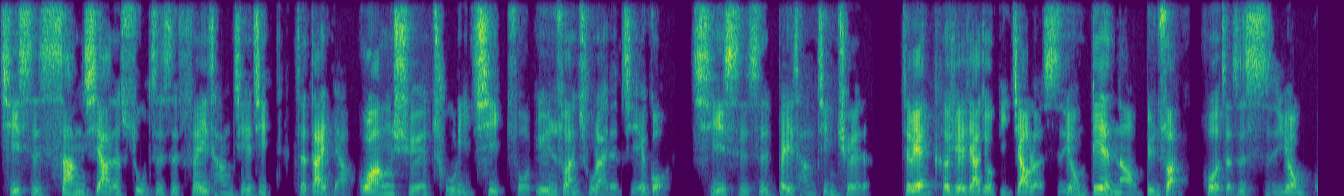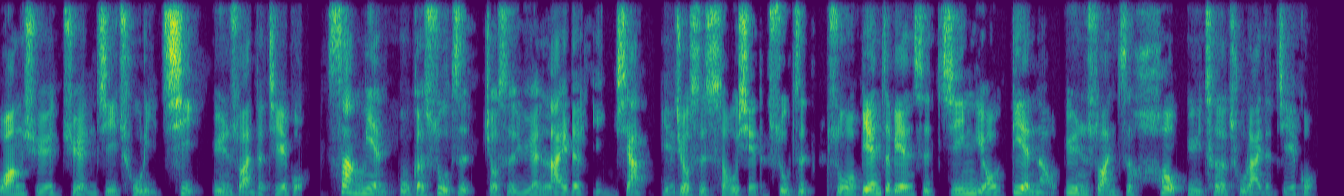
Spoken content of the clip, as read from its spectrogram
其实上下的数字是非常接近，这代表光学处理器所运算出来的结果其实是非常精确的。这边科学家就比较了使用电脑运算或者是使用光学卷积处理器运算的结果。上面五个数字就是原来的影像，也就是手写的数字。左边这边是经由电脑运算之后预测出来的结果。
